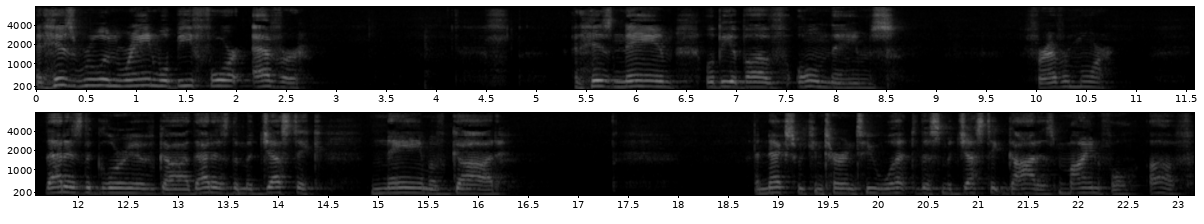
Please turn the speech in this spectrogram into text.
And his rule and reign will be forever and his name will be above all names forevermore. That is the glory of God. That is the majestic name of God. And next we can turn to what this majestic God is mindful of.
